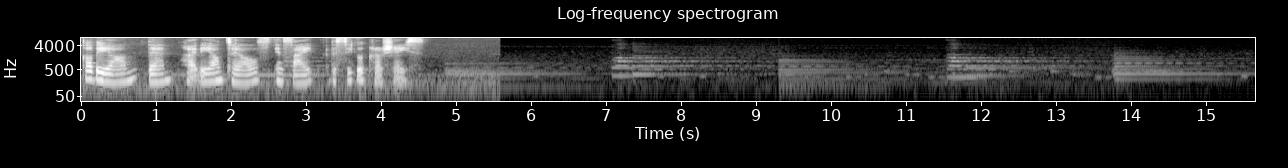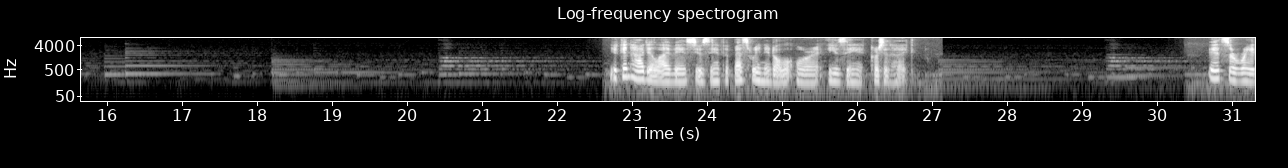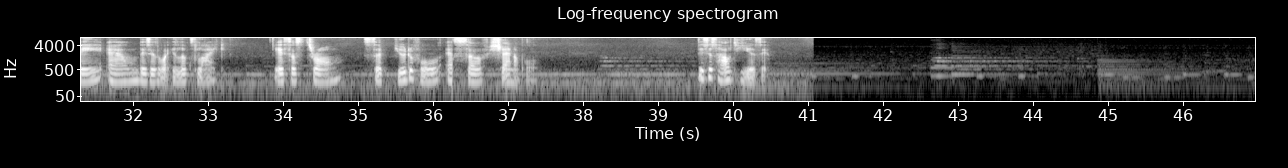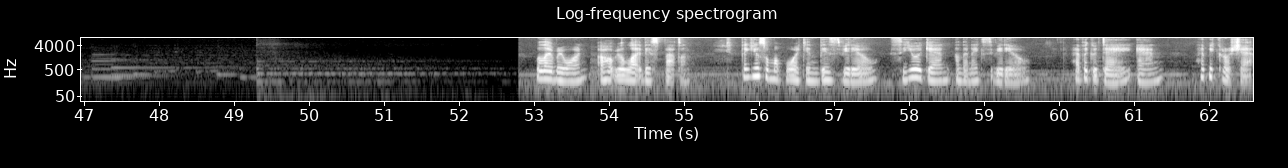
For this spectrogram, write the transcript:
Cut the yarn, then hide the yarn tails inside the single crochets. You can hide it like this using the tapestry needle or using a crochet hook. It's ready and this is what it looks like. It's so strong, so beautiful and so fashionable. This is how to use it. Well everyone, I hope you like this pattern. Thank you so much for watching this video. See you again on the next video. Have a good day and happy crochet!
